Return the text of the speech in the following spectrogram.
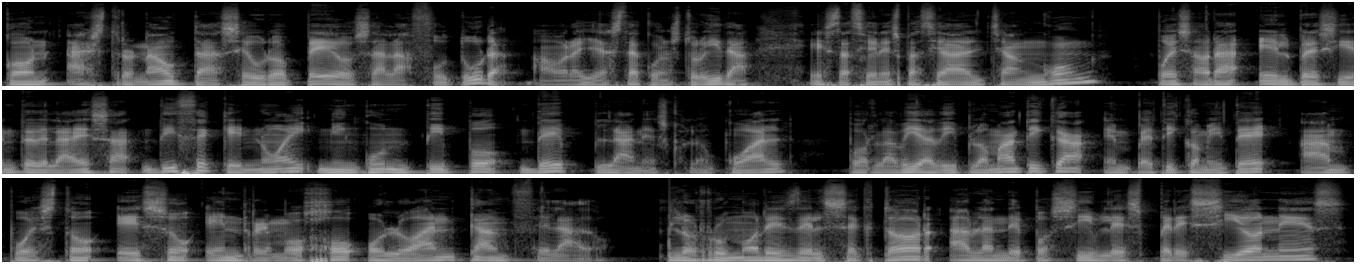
con astronautas europeos a la futura, ahora ya está construida, Estación Espacial Chang'e, pues ahora el presidente de la ESA dice que no hay ningún tipo de planes, con lo cual por la vía diplomática, en Petit Comité han puesto eso en remojo o lo han cancelado. Los rumores del sector hablan de posibles presiones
